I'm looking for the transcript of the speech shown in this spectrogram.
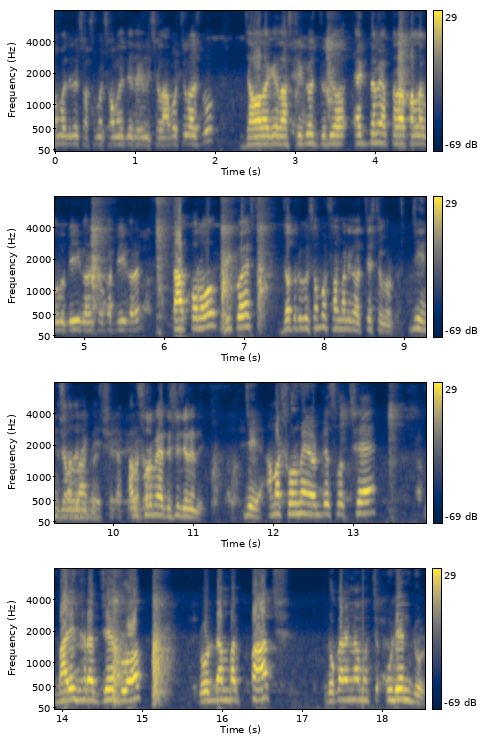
সময় দিলে সবসময় সময় দিয়ে দেখেন ইনশাল্লাহ আবার চলে আসব। যাওয়ার আগে লাস্ট রিকোয়েস্ট যদিও একদমই আপনারা পাল্লাগুলো বিয়ে করেন চৌকাট বিয়ে করেন তারপরও রিকোয়েস্ট যতটুকু সম্ভব সম্মানী করার চেষ্টা করবেন। জি। আমরা শোরুমে জেনে নিই। জি, আমার শোরুমের অ্যাড্রেস হচ্ছে Baridhara J block road number পাঁচ, দোকানের নাম হচ্ছে উডেন ডোর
